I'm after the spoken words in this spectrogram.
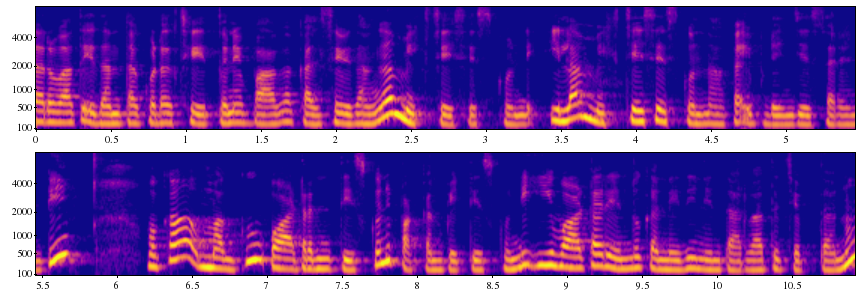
తర్వాత ఇదంతా కూడా చేత్తోనే బాగా కలిసే విధంగా మిక్స్ చేసేసుకోండి. ఇలా మిక్స్ చేసేసుకున్నాక ఇప్పుడు ఏం చేస్తారంటే ఒక మగ్గు వాటర్ని తీసుకొని పక్కన పెట్టేసుకోండి. ఈ వాటర్ ఎందుకు అనేది నేను తర్వాత చెప్తాను.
